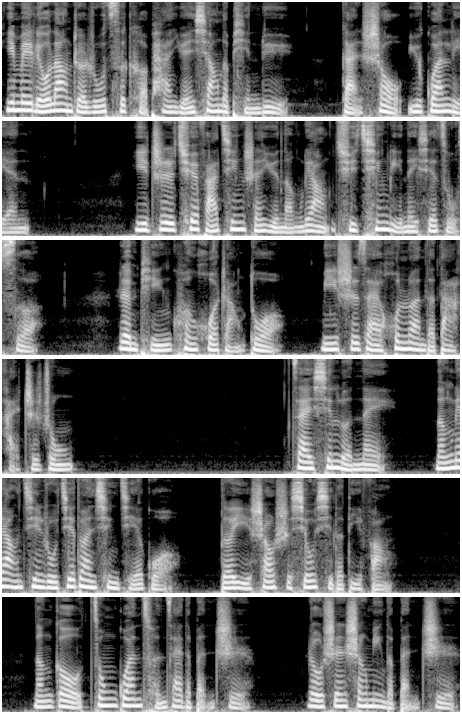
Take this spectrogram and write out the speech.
因为流浪者如此渴盼原乡的频率、感受与关联，以致缺乏精神与能量去清理那些阻塞，任凭困惑掌舵，迷失在混乱的大海之中。在心轮内，能量进入阶段性结果，得以稍事休息的地方。能够综观存在的本质、肉身生命的本质，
